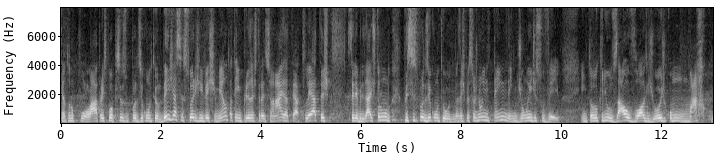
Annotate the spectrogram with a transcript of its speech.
tentando pular para isso. Pô, preciso produzir conteúdo. Desde assessores de investimento até empresas tradicionais, até atletas, celebridades, todo mundo precisa produzir conteúdo. Mas as pessoas não entendem de onde isso veio. Então, eu queria usar o vlog de hoje como um marco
